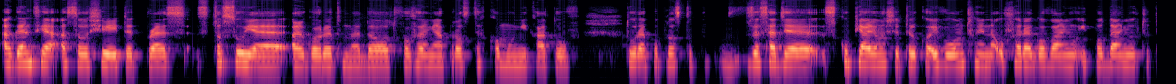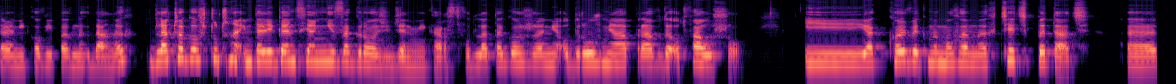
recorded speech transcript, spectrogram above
Agencja Associated Press stosuje algorytmy do tworzenia prostych komunikatów, które po prostu w zasadzie skupiają się tylko i wyłącznie na uszeregowaniu i podaniu czytelnikowi pewnych danych. Dlaczego sztuczna inteligencja nie zagrozi dziennikarstwu? Dlatego, że nie odróżnia prawdy od fałszu. I jakkolwiek my możemy chcieć pytać e,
